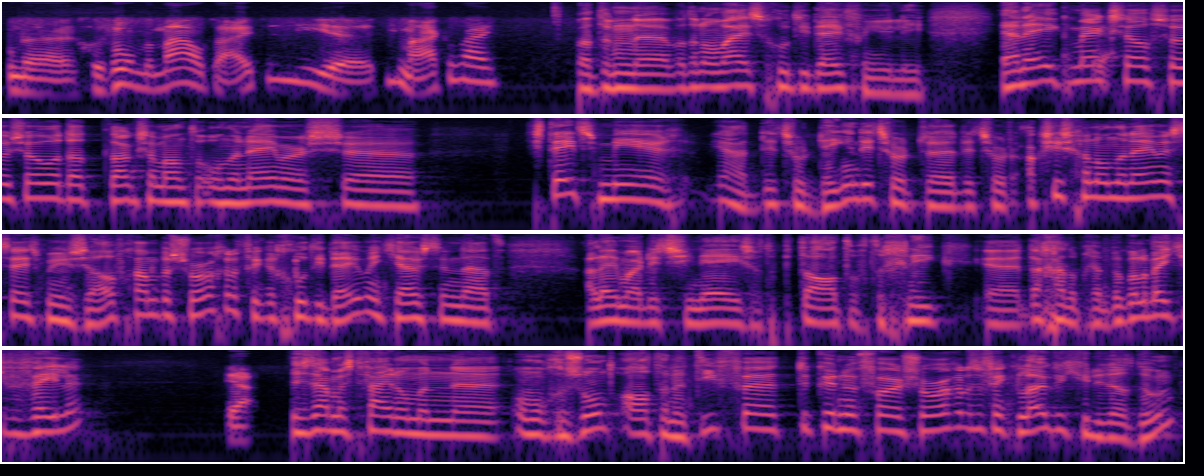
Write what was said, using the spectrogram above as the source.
een gezonde maaltijd. En die, die maken wij. Wat een, uh, wat een onwijs goed idee van jullie. Ja, nee, ik merk ja. zelf sowieso wel dat langzamerhand de ondernemers uh, steeds meer ja, dit soort dingen, dit soort, uh, dit soort acties gaan ondernemen. Steeds meer zelf gaan bezorgen. Dat vind ik een goed idee. Want juist inderdaad alleen maar dit Chinees of de patat of de Griek, daar gaat op een gegeven moment ook wel een beetje vervelen. Ja. Dus daarom is het fijn om een, uh, om een gezond alternatief uh, te kunnen verzorgen. Dus dat vind ik leuk dat jullie dat doen.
